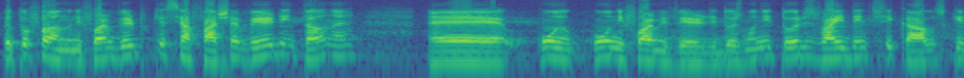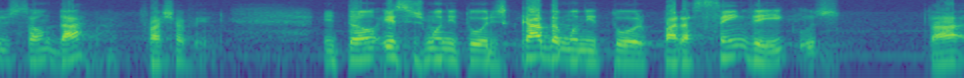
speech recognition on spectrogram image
eu estou falando uniforme verde porque se a faixa é verde, então, né, é, com, com uniforme verde dos monitores, vai identificá-los que eles são da faixa verde. Então, esses monitores, cada monitor para 100 veículos, tá?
